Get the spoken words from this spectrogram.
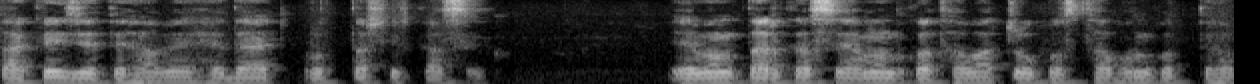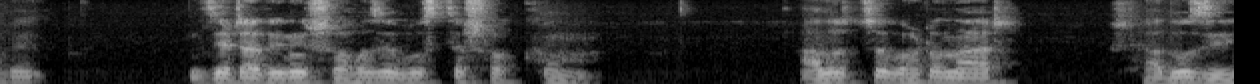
তাকেই যেতে হবে হেদায়ত প্রত্যাশীর কাছে এবং তার কাছে এমন কথাবার্তা উপস্থাপন করতে হবে, যেটা তিনি সহজে বুঝতে সক্ষম। আলোচ্য ঘটনার সাধুজি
